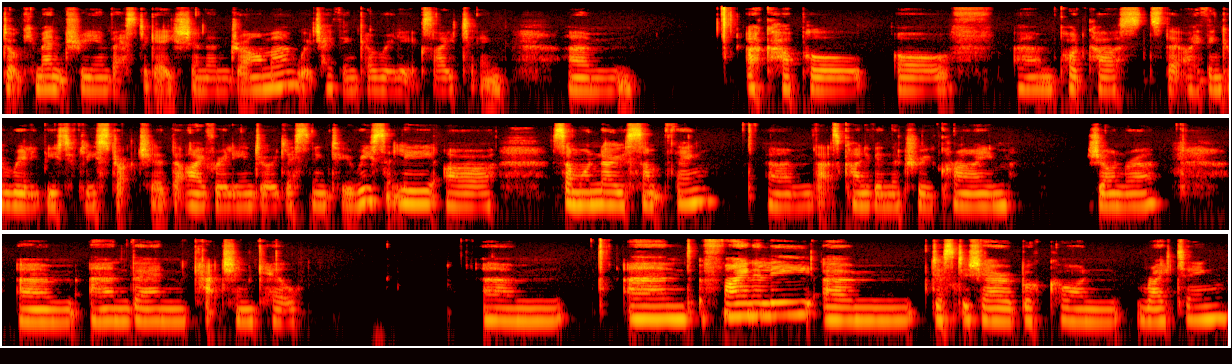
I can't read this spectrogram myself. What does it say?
documentary, investigation, and drama, which I think are really exciting. Um, a couple of um, podcasts that I think are really beautifully structured that I've really enjoyed listening to recently are Someone Knows Something, um, that's kind of in the true crime genre, um, and then Catch and Kill. Um, and finally, um, just to share a book on writing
